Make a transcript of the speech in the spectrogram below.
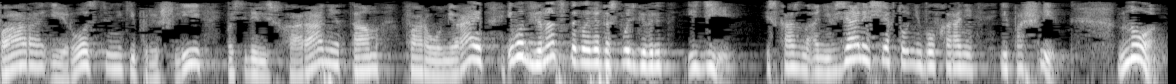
Фара и родственники пришли, поселились в Харане, там Фара умирает. И вот в 12 главе Господь говорит, иди. И сказано, они взяли всех, кто у них был в Харане, и пошли. Но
